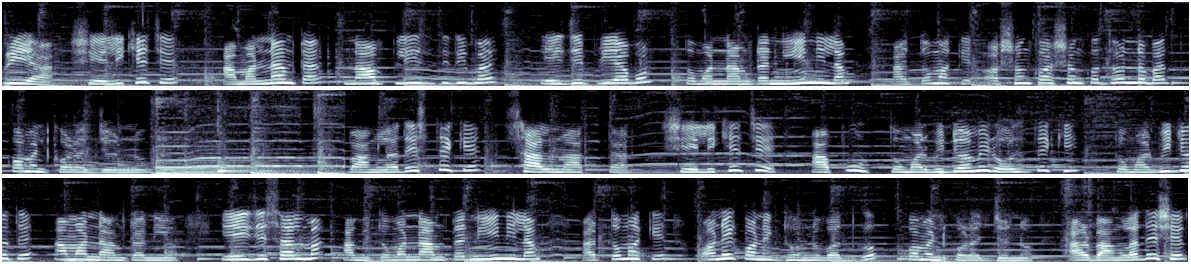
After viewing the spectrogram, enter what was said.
প্রিয়া, সে লিখেছে, আমার নামটা না, প্লিজ দিদি ভাই এই যে প্রিয়া বোন, তোমার নামটা নিয়ে নিলাম আর তোমাকে অসংখ্য অসংখ্য ধন্যবাদ কমেন্ট করার জন্য। বাংলাদেশ থেকে সালমা আক্তার, সে লিখেছে আপু, তোমার ভিডিও আমি রোজ দেখি। তোমার ভিডিওতে আমার নামটা নিও। এই যে সালমা, আমি তোমার নামটা নিয়ে নিলাম আর তোমাকে অনেক অনেক ধন্যবাদ গো কমেন্ট করার জন্য। আর বাংলাদেশের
